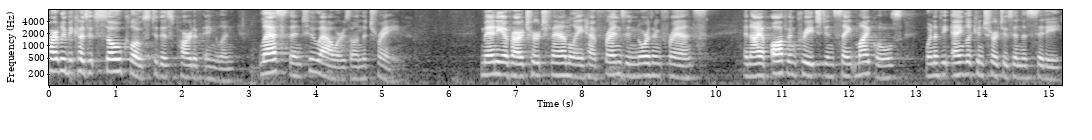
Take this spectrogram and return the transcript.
partly because it's so close to this part of England, less than two hours on the train. Many of our church family have friends in northern France, and I have often preached in St. Michael's, one of the Anglican churches in the city,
